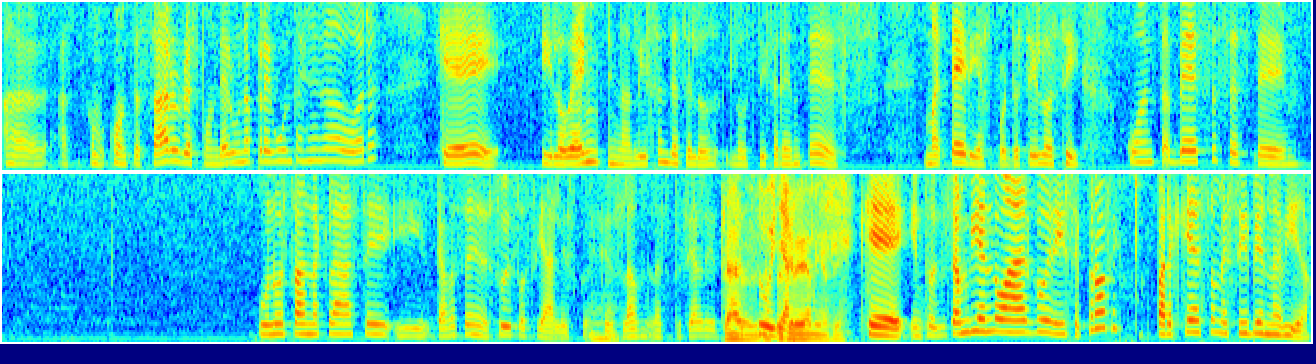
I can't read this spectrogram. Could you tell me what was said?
ah, como contestar o responder una pregunta generadora que y lo ven, analizan desde los, los diferentes materias, por decirlo así. ¿Cuántas veces este uno está en la clase y te hablas de estudios sociales, que es la, especialidad suya. La especialidad mía, sí. Que entonces están viendo algo y dice, profe, ¿para qué eso me sirve en la vida?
